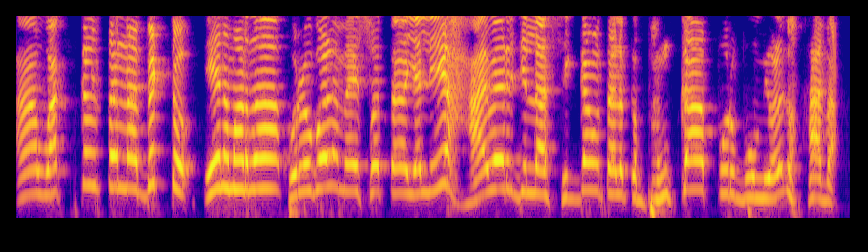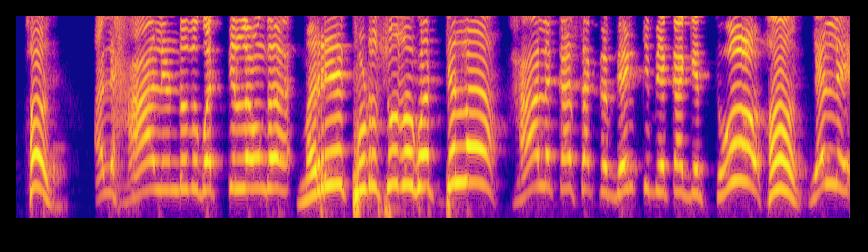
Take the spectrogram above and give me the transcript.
ಆ ಒಕ್ಕಲ್ತನ ಬಿಟ್ಟು ಏನು ಮಾಡ್ದ? ಕುರುಗೋಳ ಮೇಸೊತ್ತ ಎಲ್ಲಿ? ಹಾವೇರಿ ಜಿಲ್ಲಾ ಸಿಗ್ಗಾಂವ್ ತಾಲೂಕು ಬಂಕಾಪುರ ಭೂಮಿಯೊಳಗ ಹಾದ. ಹೌದು. ಅಲ್ಲಿ ಹಾಲು ಹಿಂಡುದು ಗೊತ್ತಿಲ್ಲ ಅವಂಗ. ಮರಿ ಕುಡಿಸೋದು ಗೊತ್ತಿಲ್ಲ. ಹಾಲು ಕಾಸಕ್ಕ ಬೆಂಕಿ ಬೇಕಾಗಿತ್ತು. ಹೌದು. ಎಲ್ಲಿ?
